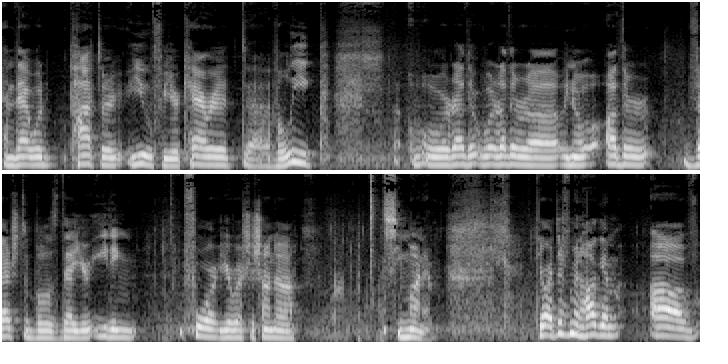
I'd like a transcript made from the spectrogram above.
and that would pater you for your carrot, uh, leek, or other, what other uh, you know other vegetables that you're eating for your Rosh Hashanah simanim. There are different minhagim of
